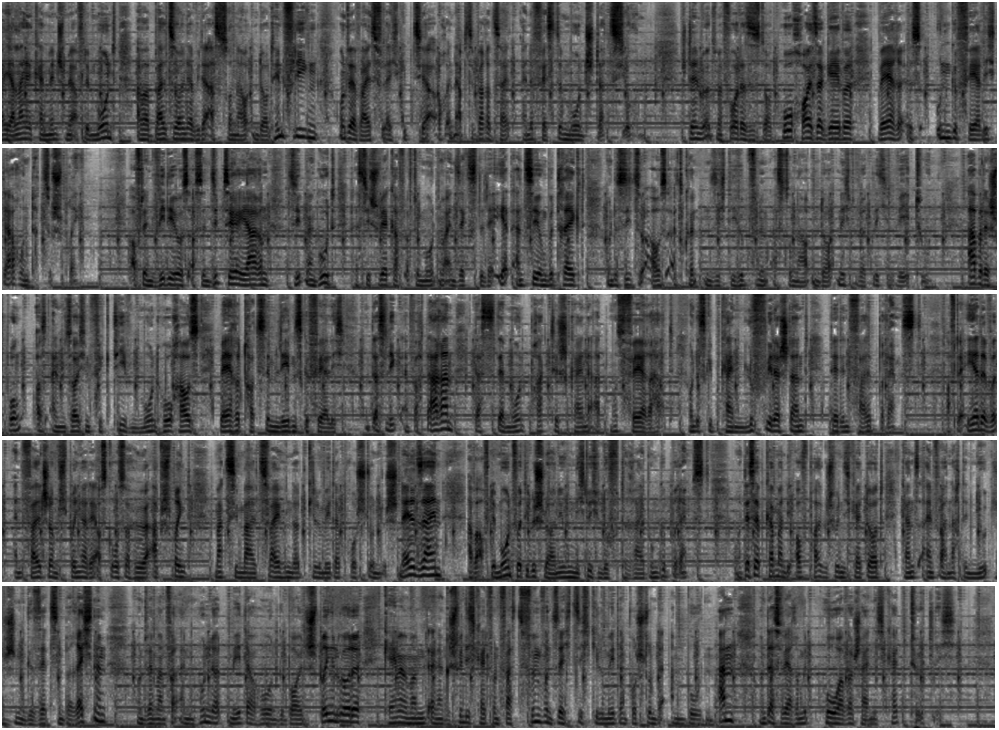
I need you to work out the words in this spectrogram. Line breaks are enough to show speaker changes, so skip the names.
war ja lange kein Mensch mehr auf dem Mond, aber bald sollen ja wieder Astronauten dorthin fliegen und wer weiß, vielleicht gibt es ja auch in absehbarer Zeit eine feste Mondstation. Stellen wir uns mal vor, dass es dort Hochhäuser gäbe, wäre es ungefährlich, da runterzuspringen. Auf den Videos aus den 70er Jahren sieht man gut, dass die Schwerkraft auf dem Mond nur ein Sechstel der Erdanziehung beträgt und es sieht so aus, als könnten sich die hüpfenden Astronauten dort nicht wirklich wehtun. Aber der Sprung aus einem solchen fiktiven Mondhochhaus wäre trotzdem lebensgefährlich. Und das liegt einfach daran, dass der Mond praktisch keine Atmosphäre hat. Und es gibt keinen Luftwiderstand, der den Fall bremst. Auf der Erde wird ein Fallschirmspringer, der aus großer Höhe abspringt, maximal 200 Kilometer pro Stunde schnell sein. Aber auf dem Mond wird die Beschleunigung nicht durch Luftreibung gebremst. Und deshalb kann man die Aufprallgeschwindigkeit dort ganz einfach nach den Newtonschen Gesetzen berechnen. Und wenn man von einem 100 Meter hohen Gebäude springen würde, käme man mit einer Geschwindigkeit von fast 65 Kilometern pro Stunde am Boden an. Und das wäre mit hoher Wahrscheinlichkeit tödlich.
